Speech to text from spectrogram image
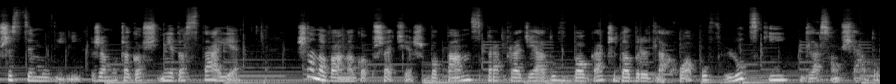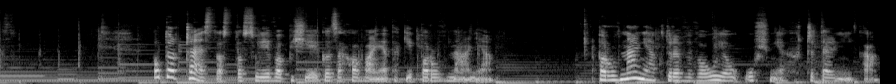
Wszyscy mówili, że mu czegoś nie dostaje. Szanowano go przecież, bo pan z prapradziadów, bogacz, dobry dla chłopów, ludzki dla sąsiadów. Autor często stosuje w opisie jego zachowania takie porównania. Porównania, które wywołują uśmiech czytelnika.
